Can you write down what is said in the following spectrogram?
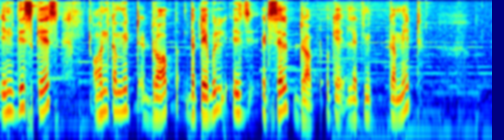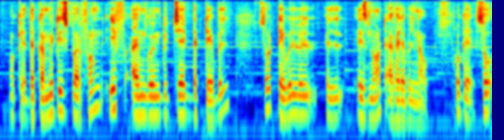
in this case on commit drop the table is itself dropped. Okay let me commit. Okay the commit is performed. If i'm going to check the table so table will, will is not available now. Okay so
